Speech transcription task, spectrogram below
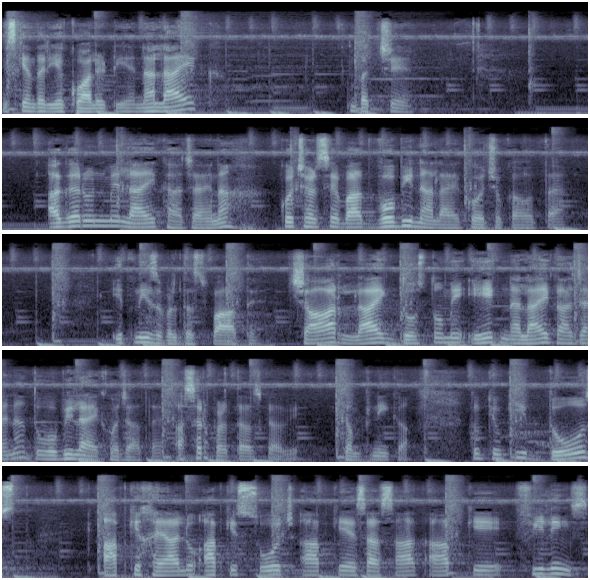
اس کے اندر یہ کوالٹی ہے۔ نہ لائق بچے، اگر ان میں لائق آ جائے نا، کچھ عرصے بعد وہ بھی نالائق ہو چکا ہوتا ہے۔ اتنی زبردست بات ہے۔ چار لائق دوستوں میں ایک نالائق آ جائے نا، تو وہ بھی لائق ہو جاتا ہے۔ اثر پڑتا ہے اس کا بھی، کمپنی کا۔ تو کیونکہ دوست آپ کے خیالوں آپ کی سوچ، آپ کے احساسات، آپ کے فیلنگس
